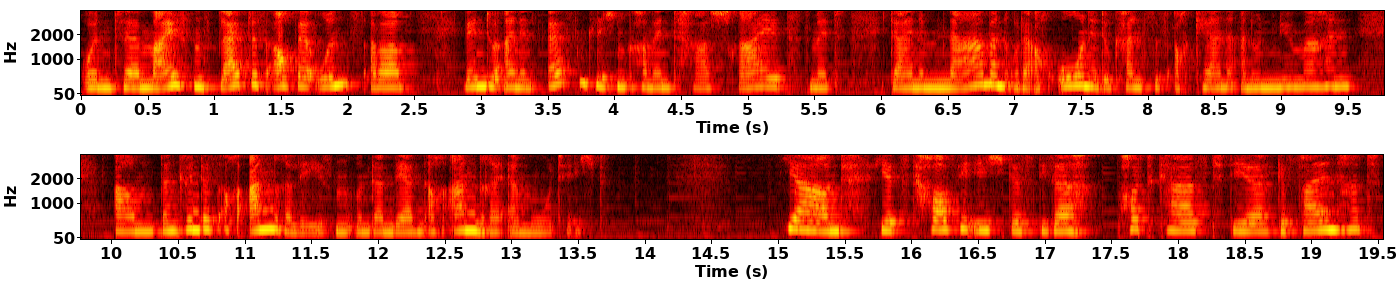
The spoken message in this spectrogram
Und äh, meistens bleibt es auch bei uns, aber wenn du einen öffentlichen Kommentar schreibst mit deinem Namen oder auch ohne, du kannst es auch gerne anonym machen, ähm, dann können das auch andere lesen und dann werden auch andere ermutigt. Ja, und jetzt hoffe ich, dass dieser Podcast dir gefallen hat.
